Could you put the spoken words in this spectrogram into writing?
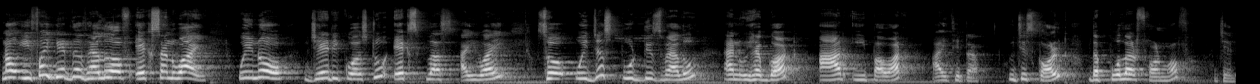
Now if I get the value of x and y we know z equals to x plus iy. So, we just put this value and we have got r e power i theta which is called the polar form of z.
